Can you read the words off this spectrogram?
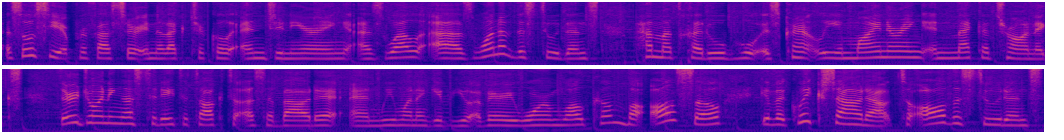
Associate Professor in Electrical Engineering, as well as one of the students, Hamad Kharroub, who is currently minoring in mechatronics. They're joining us today to talk to us about it, and we want to give you a very warm welcome, but also give a quick shout out to all the students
